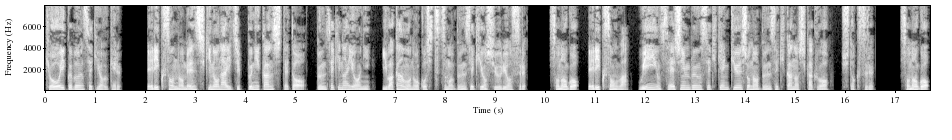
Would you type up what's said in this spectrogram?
教育分析を受ける。エリクソンの面識のないジップに関してと、分析内容に違和感を残しつつも分析を終了する。その後、エリクソンは、ウィーン精神分析研究所の分析家の資格を取得する。その後、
